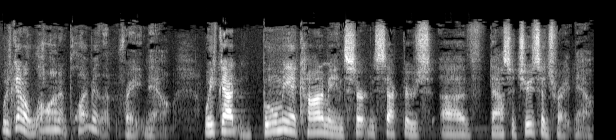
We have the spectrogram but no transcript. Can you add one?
We've got a low unemployment rate now. We've got booming economy in certain sectors of Massachusetts right now,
